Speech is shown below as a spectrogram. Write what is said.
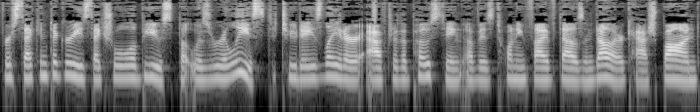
for second degree sexual abuse but was released 2 days later after the posting of his $25,000 cash bond.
